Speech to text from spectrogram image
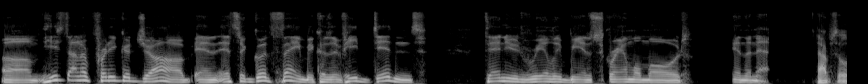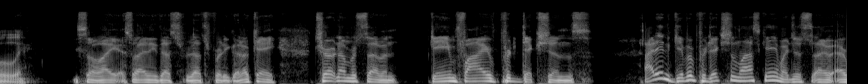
um, he's done a pretty good job. And it's a good thing because if he didn't, then you'd really be in scramble mode in the net. Absolutely. So I so I think that's that's pretty good. Okay, chart number seven, game five predictions. I didn't give a prediction last game. I just I I,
